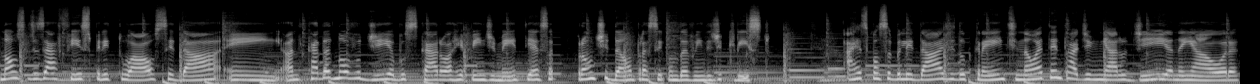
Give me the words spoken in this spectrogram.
Nosso desafio espiritual se dá em a cada novo dia buscar o arrependimento e essa prontidão para a segunda vinda de Cristo. A responsabilidade do crente não é tentar adivinhar o dia nem a hora,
